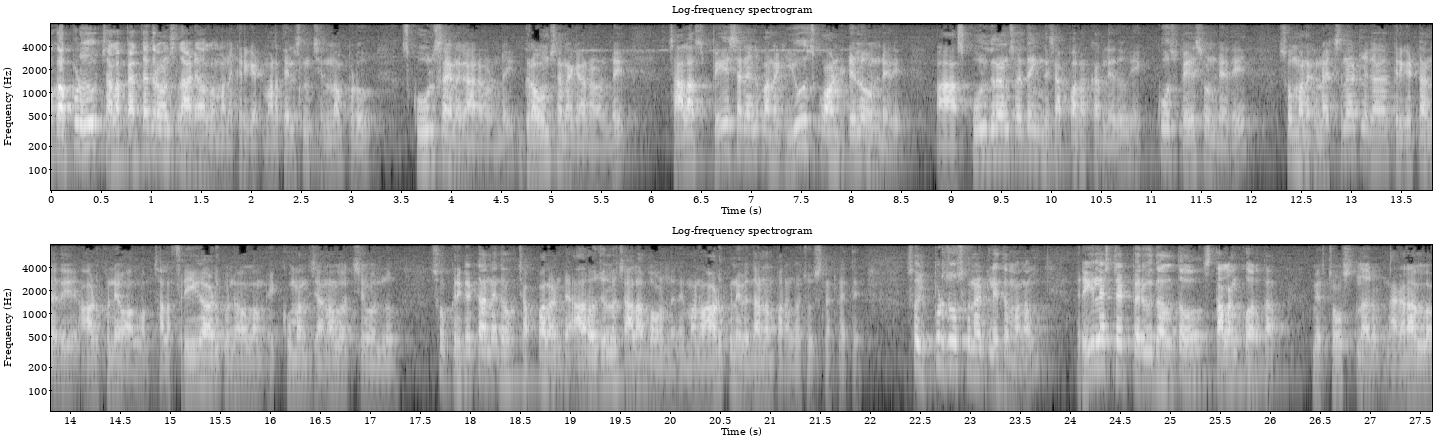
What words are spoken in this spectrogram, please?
ఒకప్పుడు చాలా పెద్ద గ్రౌండ్స్లో ఆడేవాళ్ళం మన క్రికెట్ మనకు తెలిసిన చిన్నప్పుడు స్కూల్స్ అయినా కానివ్వండి గ్రౌండ్స్ అయినా కానివ్వండి చాలా స్పేస్ అనేది మనకి హ్యూజ్ క్వాంటిటీలో ఉండేది. ఆ స్కూల్ గ్రౌండ్స్ అయితే ఇంకా చెప్పనక్కర్లేదు ఎక్కువ స్పేస్ ఉండేది. సో మనకు నచ్చినట్లుగా క్రికెట్ అనేది ఆడుకునే వాళ్ళం చాలా ఫ్రీగా ఆడుకునే వాళ్ళం ఎక్కువ మంది జనాలు వచ్చేవాళ్ళు. సో క్రికెట్ అనేది చెప్పాలంటే ఆ రోజుల్లో చాలా బాగుండేది. మనం ఆడుకునే విధానం పరంగా చూసినట్లయితే. సో ఇప్పుడు చూసుకున్నట్లయితే మనం రియల్ ఎస్టేట్ పెరుగుదలతో స్థలం కొరత మీరు చూస్తున్నారు నగరాల్లో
